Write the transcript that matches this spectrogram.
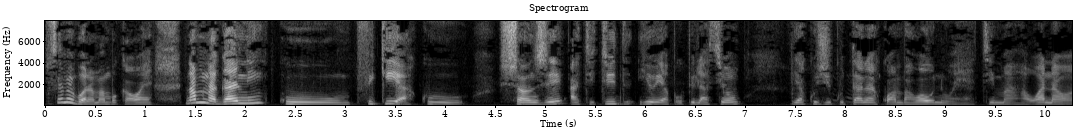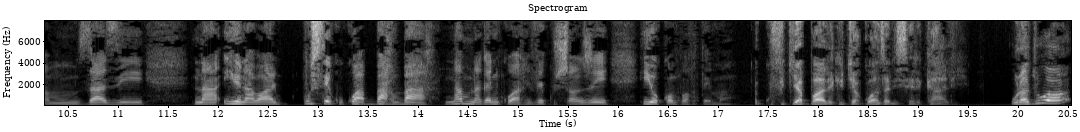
Tuseme bwana mambo kawaya, namna gani kufikia kushanje attitude hiyo ya population ya kujikutana kwamba wao ni wayatima, hawana wa mzazi, na hiyo nawapuse kukuwa barbar. Namna gani kuarive kushanje hiyo comportement? kufikia pale, kitu ya kwanza ni serikali. Unajua,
